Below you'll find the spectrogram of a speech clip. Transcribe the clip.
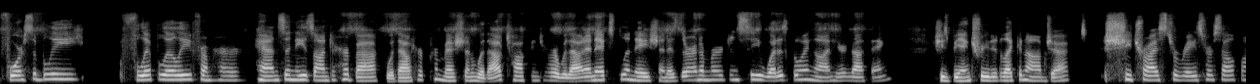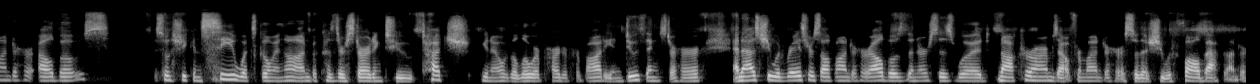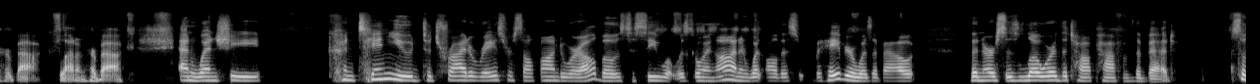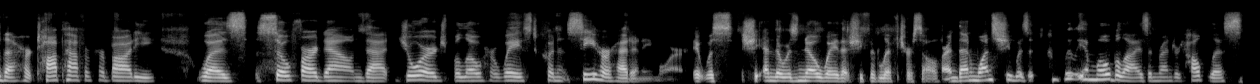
forcibly flip Lillie from her hands and knees onto her back without her permission, without talking to her, without any explanation. Is there an emergency? What is going on here? Nothing. She's being treated like an object. She tries to raise herself onto her elbows so she can see what's going on because they're starting to touch you know the lower part of her body and do things to her. And as she would raise herself onto her elbows the nurses would knock her arms out from under her so that she would fall back onto her back flat on her back. And when she continued to try to raise herself onto her elbows to see what was going on and what all this behavior was about the nurses lowered the top half of the bed so that her top half of her body was so far down that George below her waist couldn't see her head anymore. It was she and there was no way that she could lift herself. And then once she was completely immobilized and rendered helpless,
